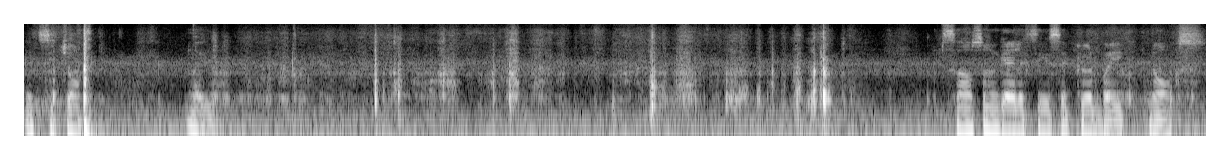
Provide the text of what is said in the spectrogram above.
Let's switch on. There you go. Samsung Galaxy secured by Knox.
